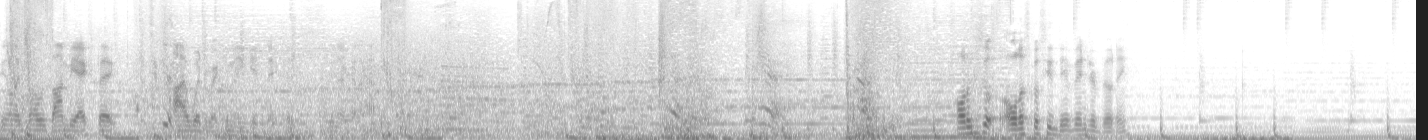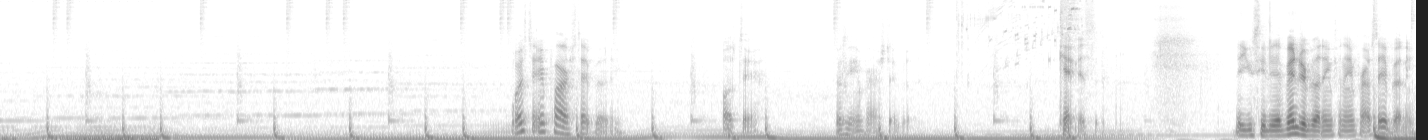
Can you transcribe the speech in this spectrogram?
You know like the whole zombie aspect. I wouldn't recommend getting it because you're not gonna have it. Oh, let's go. Oh, let's go see the Avenger building. Where's the Empire State Building? Oh, it's there. Where's the Empire State Building? Can't miss it. Then you see the Avenger Building from the Empire State Building.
